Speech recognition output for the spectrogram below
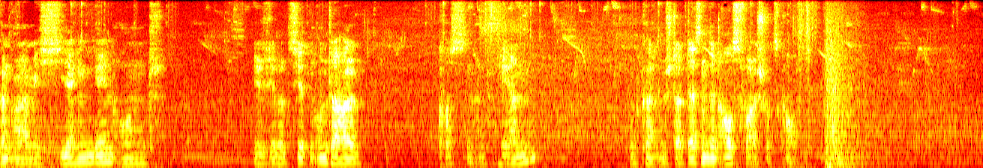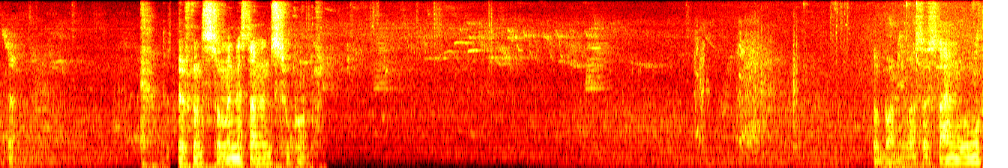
Könnten wir nämlich hier hingehen und die reduzierten Unterhaltkosten entfernen und könnten stattdessen den Ausfallschutz kaufen. So. Das hilft uns zumindest dann in Zukunft. So, Bonnie, was ist dein Ruf?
